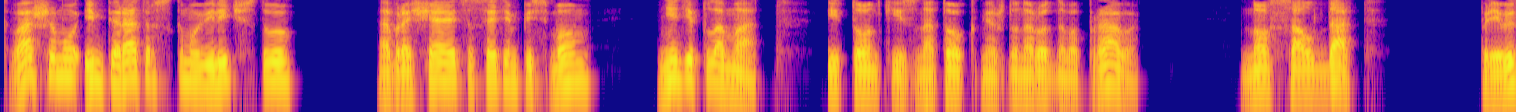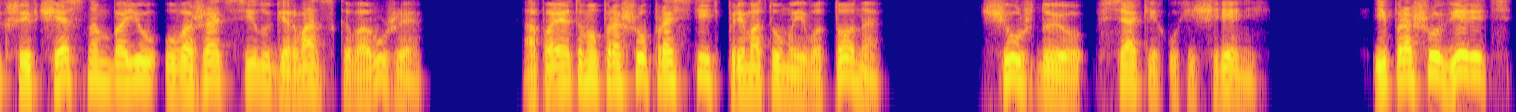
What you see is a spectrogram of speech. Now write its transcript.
К вашему императорскому величеству обращается с этим письмом не дипломат и тонкий знаток международного права, но солдат, привыкший в честном бою уважать силу германского оружия а поэтому прошу простить прямоту моего тона, чуждую всяких ухищрений, и прошу верить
